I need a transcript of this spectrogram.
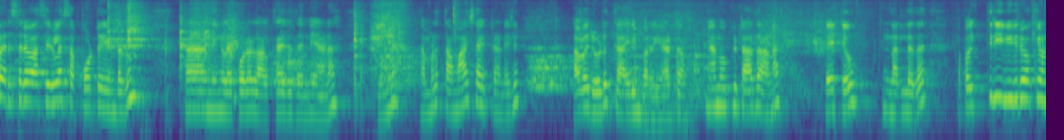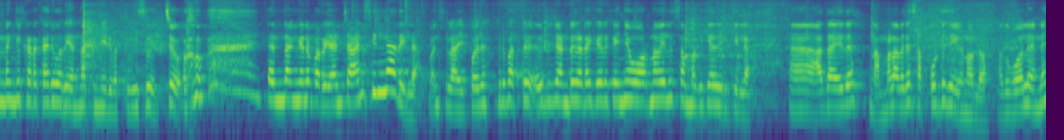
പരിസരവാസികളെ സപ്പോർട്ട് ചെയ്യേണ്ടതും നിങ്ങളെപ്പോലുള്ള ആൾക്കാർ തന്നെയാണ്. പിന്നെ നമ്മൾ തമാശ ആയിട്ടാണേലും അവരോട് കാര്യം പറയുക കേട്ടോ. ഞാൻ നോക്കിയിട്ട് അതാണ് ഏറ്റവും നല്ലത്. അപ്പോൾ ഇത്തിരി വിവരമൊക്കെ ഉണ്ടെങ്കിൽ കടക്കാർ പറയാം എന്നാൽ പിന്നെ ഒരു പത്ത് പീസ് വെച്ചോ. എന്നങ്ങനെ പറയാൻ ചാൻസ് ഇല്ലാതില്ല. മനസ്സിലായി? ഇപ്പോൾ ഒരു ഒരു പത്ത് ഒരു രണ്ട് കട കയറി കഴിഞ്ഞാൽ ഓർണവേൽ സമ്മതിക്കാതിരിക്കില്ല. അതായത് നമ്മൾ അവരെ സപ്പോർട്ട് ചെയ്യണമല്ലോ. അതുപോലെ തന്നെ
